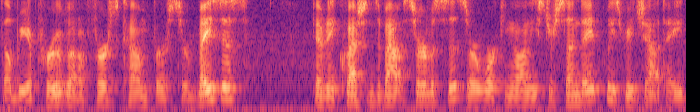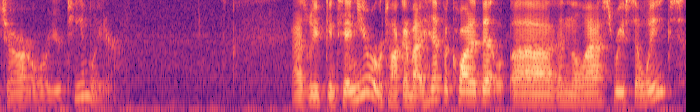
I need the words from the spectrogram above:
They'll be approved on a first come, first served basis. If you have any questions about services or working on Easter Sunday, please reach out to HR or your team leader. As we've continued, we're talking about HIPAA quite a bit uh, in the last recent weeks.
